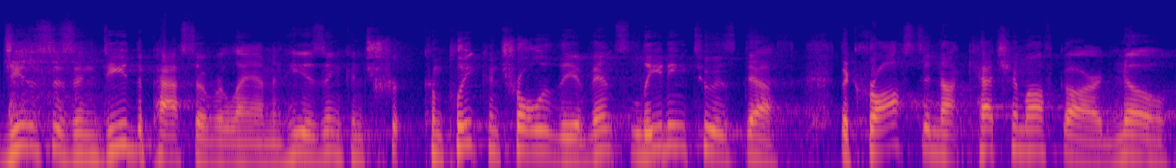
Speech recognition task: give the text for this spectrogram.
Jesus is indeed the Passover lamb, and he is in contr- complete control of the events leading to his death. The cross did not catch him off guard. No,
